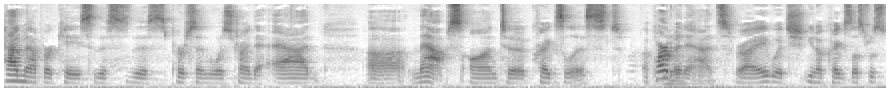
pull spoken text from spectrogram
PadMapper case, this this person was trying to add uh, maps onto Craigslist apartment ads, right? Which you know Craigslist was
